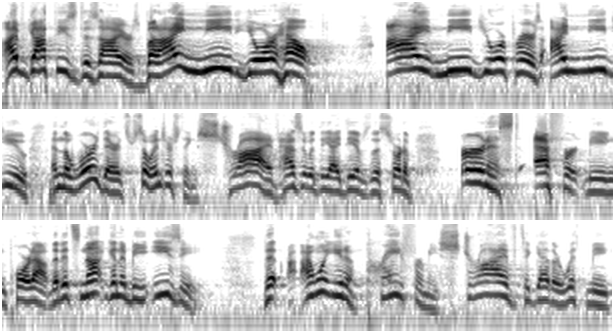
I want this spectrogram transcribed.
I've got these desires, but I need your help. I need your prayers. I need you. And the word there, it's so interesting. Strive has it with the idea of this sort of earnest effort being poured out, that it's not going to be easy. That I want you to pray for me. Strive together with me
